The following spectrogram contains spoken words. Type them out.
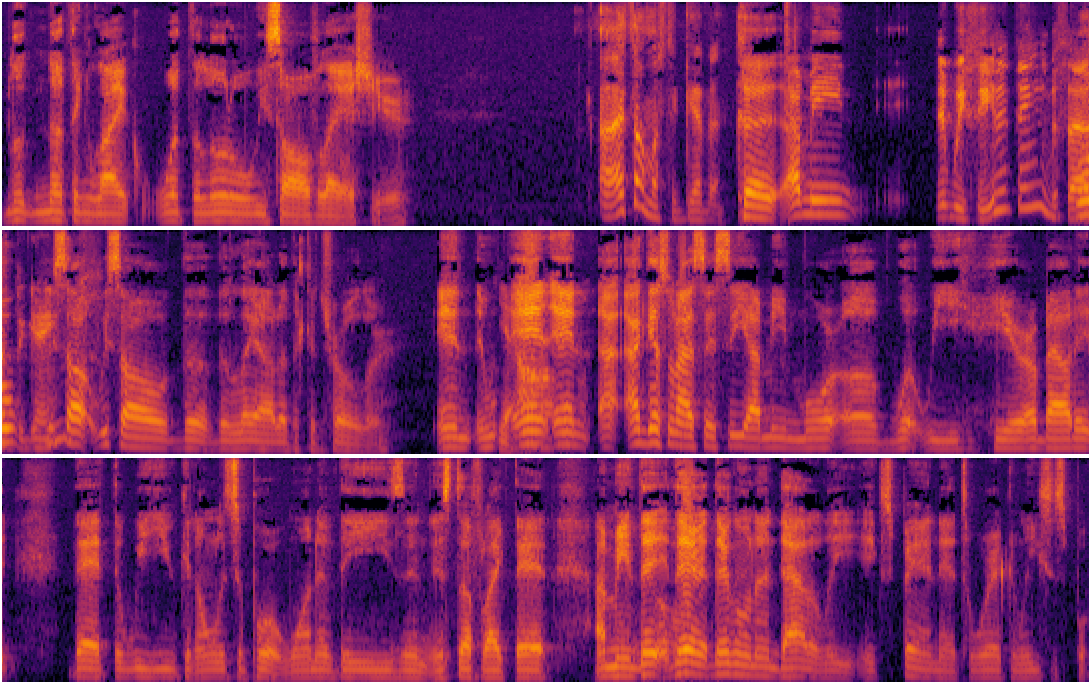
look nothing like what the little we saw of last year. Uh, that's almost a given. Cause I mean, Did we see anything besides well, the game? we saw we saw the the layout of the controller, and Yeah. and and I I guess when I say see, I mean more of what we hear about it. That the Wii U can only support one of these and, and stuff like that. I mean, they Oh. they're they're going to undoubtedly expand that to where it can at least support,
